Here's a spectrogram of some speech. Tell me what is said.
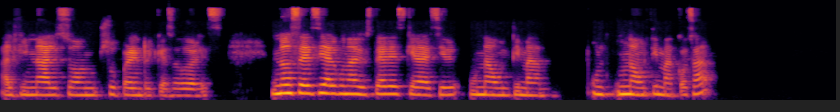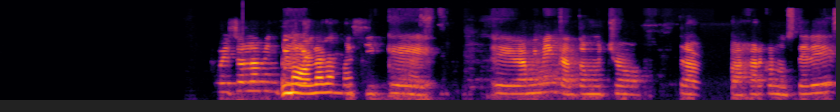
al final son súper enriquecedores. No sé si alguna de ustedes quiera decir una última, una última cosa. Pues solamente no, nada más. decir que eh, a mí me encantó mucho trabajar con ustedes,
